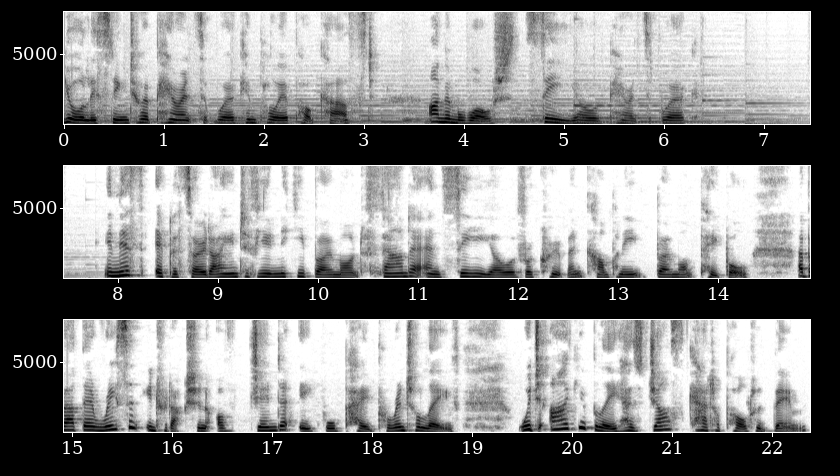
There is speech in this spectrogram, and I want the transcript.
You're listening to a Parents at Work Employer podcast. I'm Emma Walsh, CEO of Parents at Work. In this episode, I interview Nikki Beaumont, founder and CEO of recruitment company Beaumont People, about their recent introduction of gender equal paid parental leave, which arguably has just catapulted them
